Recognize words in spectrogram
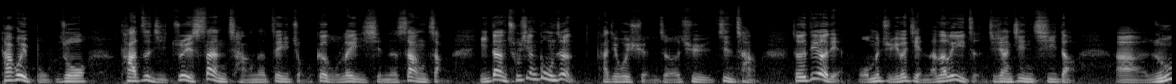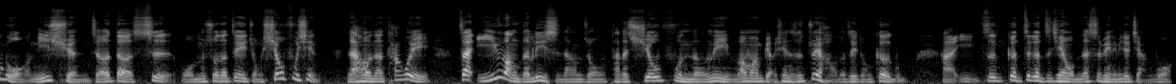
他会捕捉他自己最擅长的这一种个股类型的上涨，一旦出现共振，他就会选择去进场。这是第二点。我们举一个简单的例子，就像近期的。啊，如果你选择的是我们说的这种修复性，然后呢，它会在以往的历史当中，它的修复能力往往表现的是最好的这种个股啊。一这个这个之前我们在视频里面就讲过，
